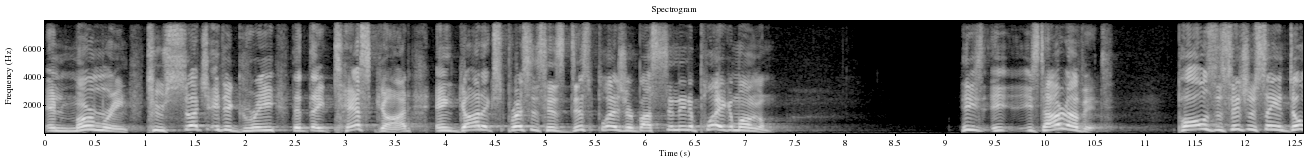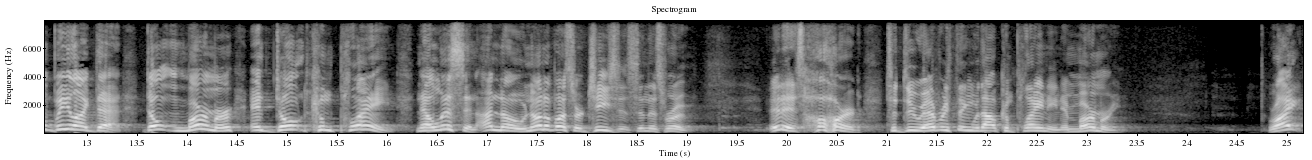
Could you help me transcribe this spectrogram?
and murmuring to such a degree that they test God, and God expresses his displeasure by sending a plague among them. He's, he's tired of it. Paul is essentially saying, don't be like that. Don't murmur and don't complain. Now, listen, I know none of us are Jesus in this room. It is hard to do everything without complaining and murmuring, right?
